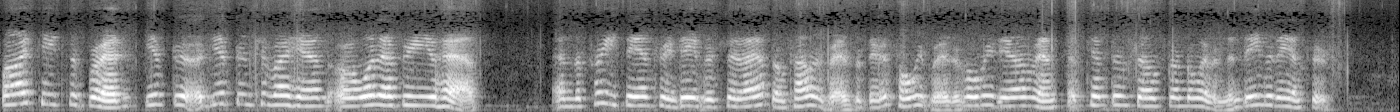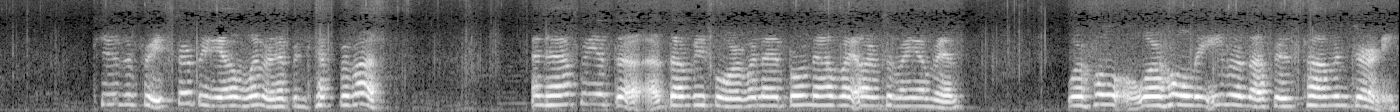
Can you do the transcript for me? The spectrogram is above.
five cakes of bread, give the, give them to my hand, or whatever you have. And the priest answering David said, I have no common bread, but there is holy bread, if only the young men have kept themselves from the women. And David answered to the priest, Certainly the young women have been kept from us. And as we have done before, when I had blown out my arms of my young men, were, whole, were holy even enough his common journey.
